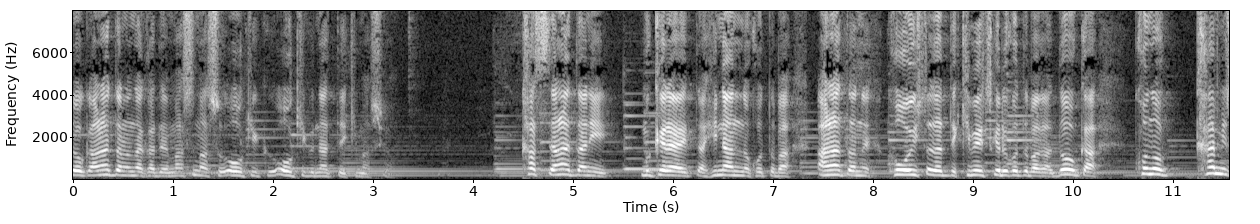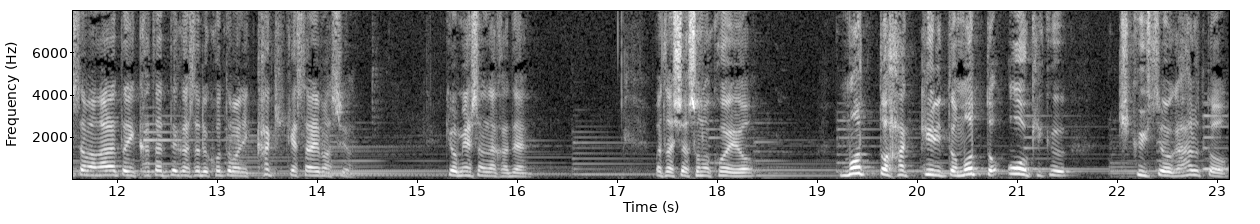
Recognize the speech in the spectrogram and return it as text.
どうかあなたの中でますます大きく大きくなっていきますよかつてあなたに向けられた非難の言葉あなたのこういう人だって決めつける言葉がどうかこの神様があなたに語ってくださる言葉に書き消されますよ今日皆さんの中で私はその声をもっとはっきりともっと大きく聞く必要があると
